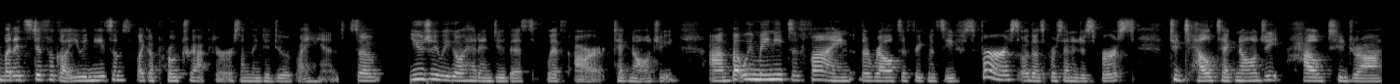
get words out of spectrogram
but it's difficult. You would need some like a protractor or something to do it by hand. So Usually we go ahead and do this with our technology, um, but we may need to find the relative frequencies first or those percentages first to tell technology how to draw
